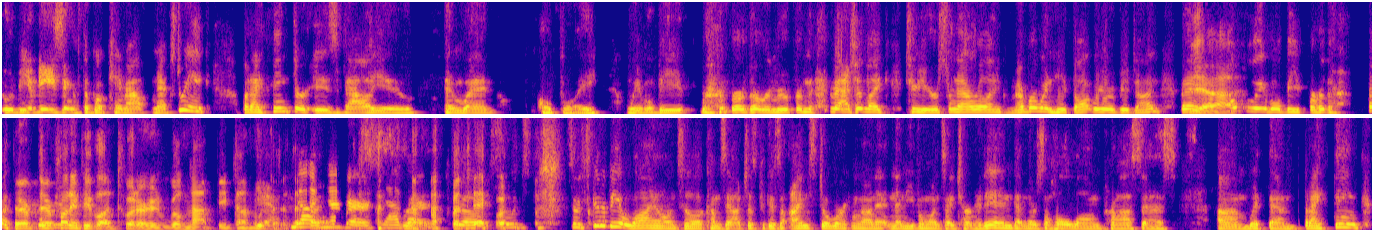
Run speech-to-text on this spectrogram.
would be amazing if the book came out next week. But I think there is value in when, hopefully, we will be further removed from the, imagine like two years from now we're like remember when he thought we would be done but yeah hopefully we'll be further there, there are plenty of people on Twitter who will not be done with yeah. it. No, never, never. but so, so, it's so it's going to be a while until it comes out, just because I'm still working on it, and then even once I turn it in, then there's a whole long process um, with them. But I think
